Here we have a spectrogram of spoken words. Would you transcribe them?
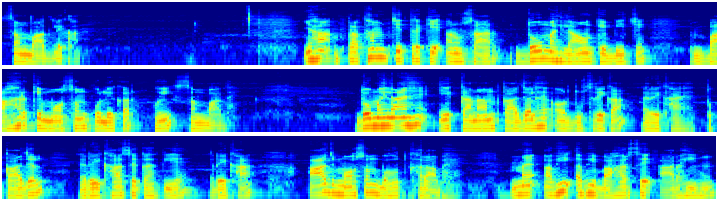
संवाद लेखन। यहाँ प्रथम चित्र के अनुसार दो महिलाओं के बीच बाहर के मौसम को लेकर हुई संवाद है। दो महिलाएँ हैं, एक का नाम काजल है और दूसरे का रेखा है। तो काजल रेखा से कहती है, रेखा, आज मौसम बहुत ख़राब है। मैं अभी अभी बाहर से आ रही हूँ।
